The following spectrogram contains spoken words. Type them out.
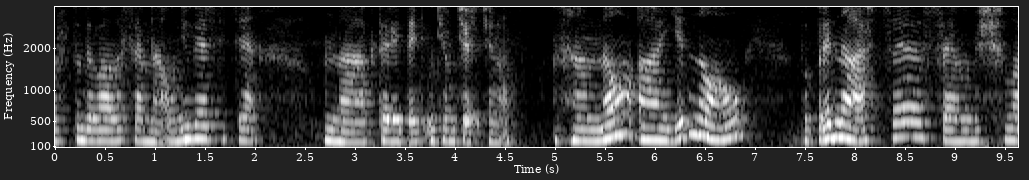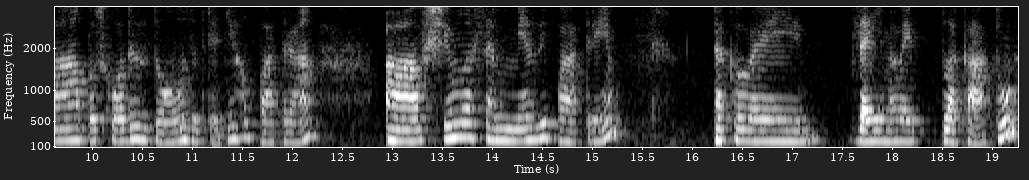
Studovala jsem na univerzitě, na které teď učím češtinu. No a jednou po přednášce jsem šla po schodech dolů ze třetího patra a všimla jsem mezi patry takový zajímavý plakátu,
